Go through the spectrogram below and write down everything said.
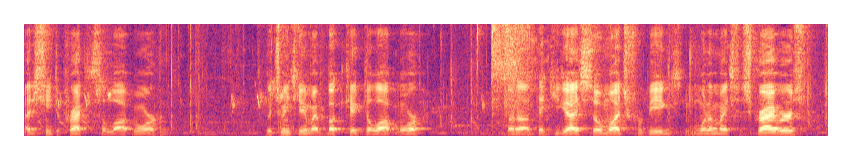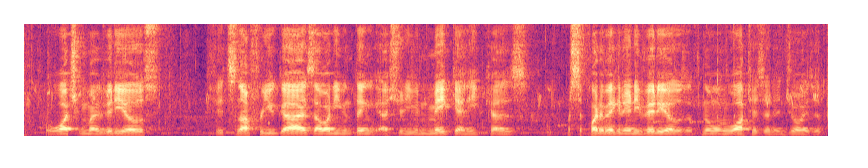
I just need to practice a lot more, which means getting my butt kicked a lot more. But uh, thank you guys so much for being one of my subscribers, for watching my videos. If it's not for you guys, I wouldn't even think I should even make any, because what's the point of making any videos if no one watches and enjoys it?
